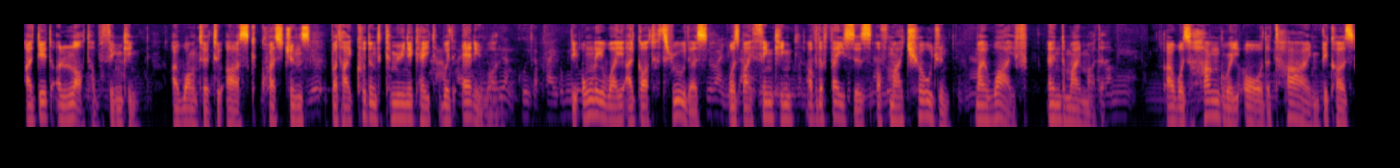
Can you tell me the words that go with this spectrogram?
I did a lot of thinking. I wanted to ask questions, but I couldn't communicate with anyone. The only way I got through this was by thinking of the faces of my children, my wife, and my mother. I was hungry all the time because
